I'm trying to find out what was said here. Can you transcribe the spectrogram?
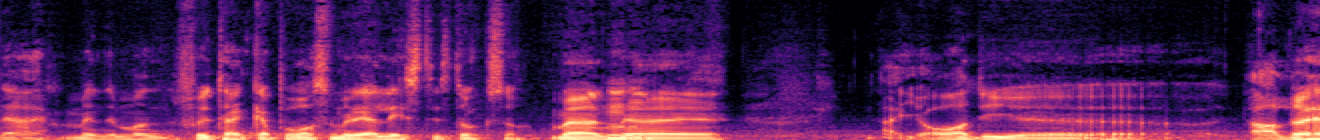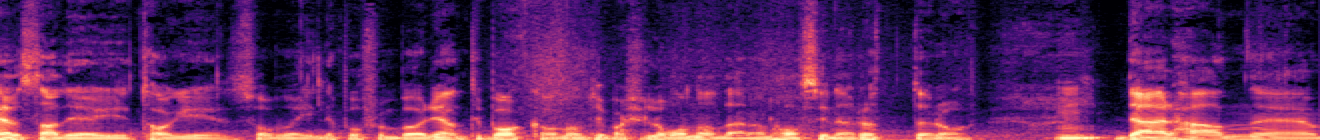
nej, men man får ju tänka på vad som är realistiskt också. Men Mm. eh, jag hade ju Allra helst hade jag ju tagit, som jag var inne på från början, tillbaka honom till Barcelona där han har sina rötter och Mm. där han, eh,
